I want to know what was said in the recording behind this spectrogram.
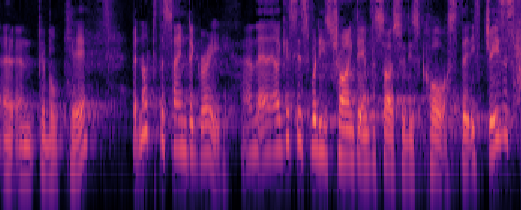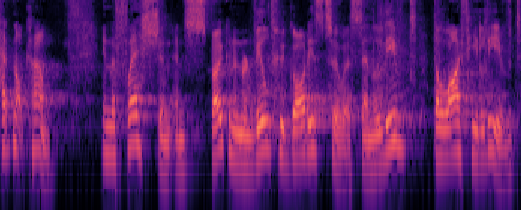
and, and people care but not to the same degree. And uh, I guess this is what he's trying to emphasize through this course, that if Jesus had not come in the flesh and, and spoken and revealed who God is to us and lived the life he lived,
